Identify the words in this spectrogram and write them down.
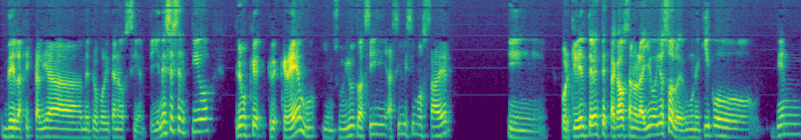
de la Fiscalía Metropolitana Occidente. Y en ese sentido, creemos que creemos, y en su minuto así, así lo hicimos saber, porque evidentemente esta causa no la llevo yo solo, es un equipo bien,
